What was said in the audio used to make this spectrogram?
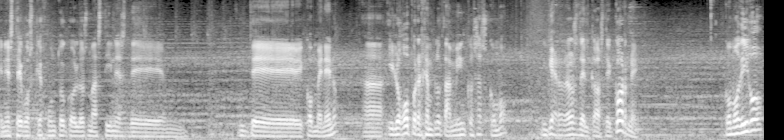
en este bosque junto con los mastines de, de con veneno. Ah, y luego, por ejemplo, también cosas como Guerreros del Caos de Corne. Como digo,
